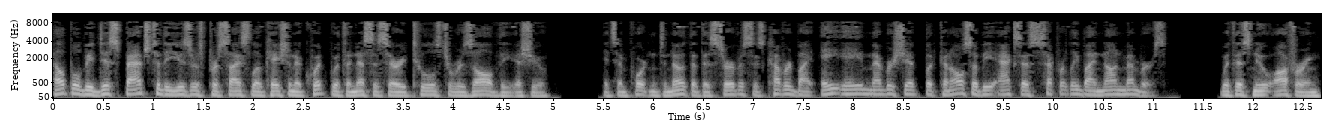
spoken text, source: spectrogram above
help will be dispatched to the user's precise location equipped with the necessary tools to resolve the issue. It's important to note that this service is covered by AA membership but can also be accessed separately by non-members. With this new offering,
